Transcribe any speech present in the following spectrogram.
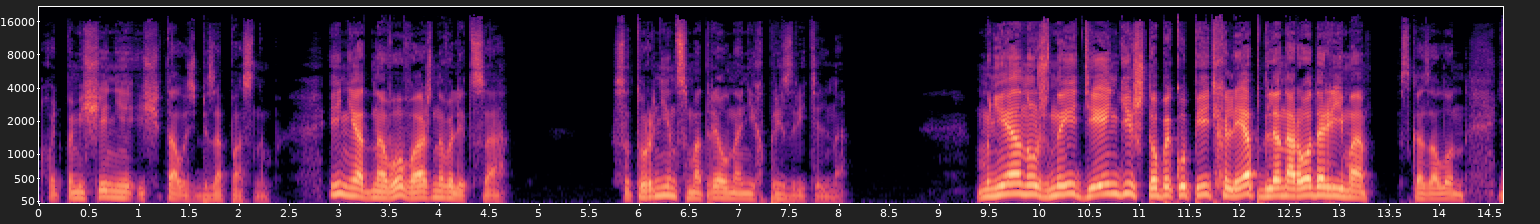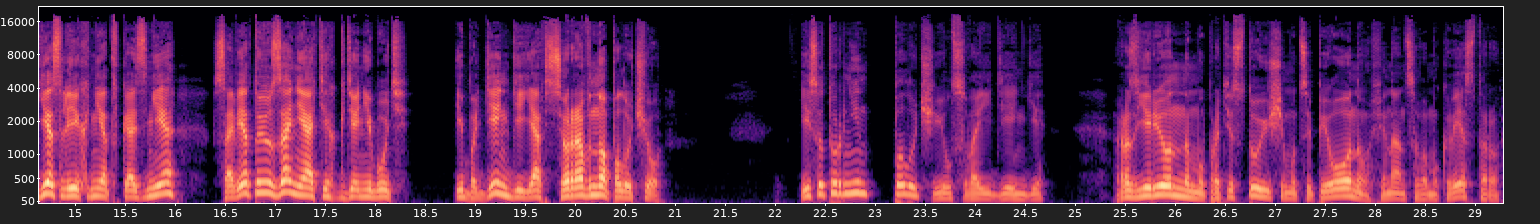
хоть помещение и считалось безопасным, и ни одного важного лица. Сатурнин смотрел на них презрительно. «Мне нужны деньги, чтобы купить хлеб для народа Рима», — сказал он. «Если их нет в казне, советую занять их где-нибудь, ибо деньги я все равно получу». И Сатурнин получил свои деньги. Разъяренному протестующему Цепиону, финансовому квестору,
